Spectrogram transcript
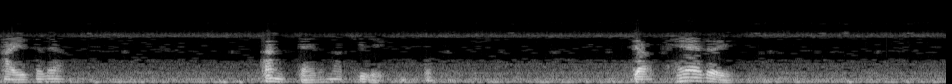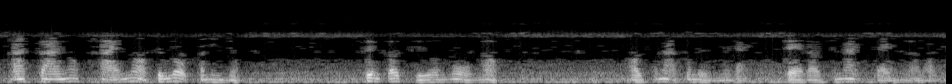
ภัยซะแล้ว ตั้งใจแล้วนับกิเลส จะแพ้เลยอาการของภายนอกซึ่งโลกคณิยมซึ่งเขาถือว่าโง่เง่าเอาชนะคนอื่นไม่ได้ แต่เราชนะใจเราเราช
